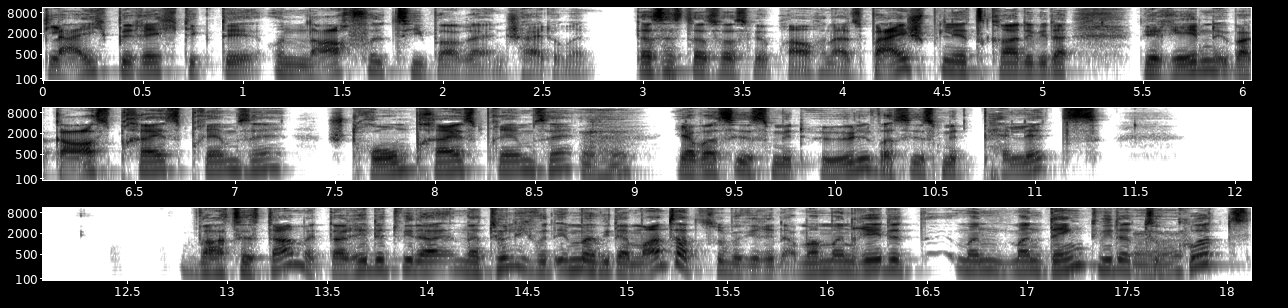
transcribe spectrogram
gleichberechtigte und nachvollziehbare Entscheidungen. Das ist das, was wir brauchen. Als Beispiel jetzt gerade wieder, wir reden über Gaspreisbremse, Strompreisbremse. Mhm. Ja, was ist mit Öl? Was ist mit Pellets? Was ist damit? Da redet wieder, natürlich wird immer wieder im Ansatz drüber geredet, aber man redet, man, man denkt wieder mhm. zu kurz,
